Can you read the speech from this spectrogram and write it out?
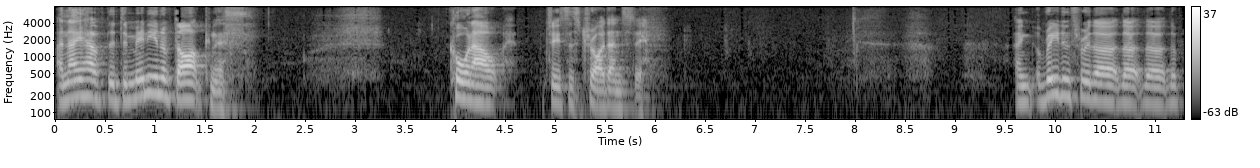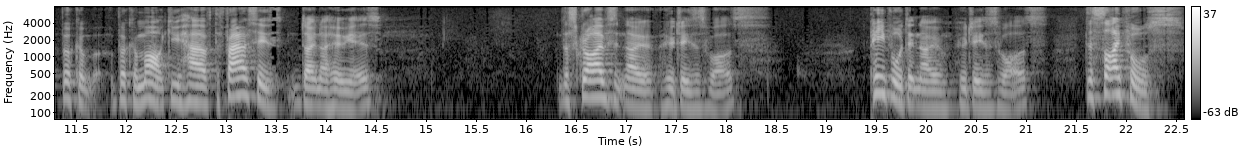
And now you have the dominion of darkness calling out Jesus' true identity. And reading through the, the, the, the book, of, book of Mark, you have the Pharisees don't know who he is. The scribes didn't know who Jesus was. People didn't know who Jesus was. Disciples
